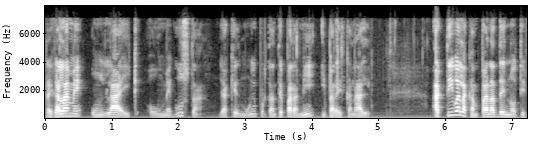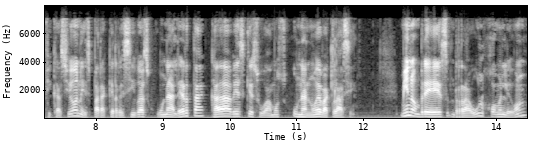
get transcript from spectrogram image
Regálame un like o un me gusta, ya que es muy importante para mí y para el canal. Activa la campana de notificaciones para que recibas una alerta cada vez que subamos una nueva clase. Mi nombre es Raúl Joven León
